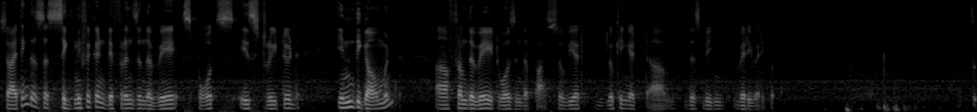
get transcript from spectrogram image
So I think there's a significant difference in the way sports is treated in the government uh, from the way it was in the past. So we are looking at um, this being very, very good. So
